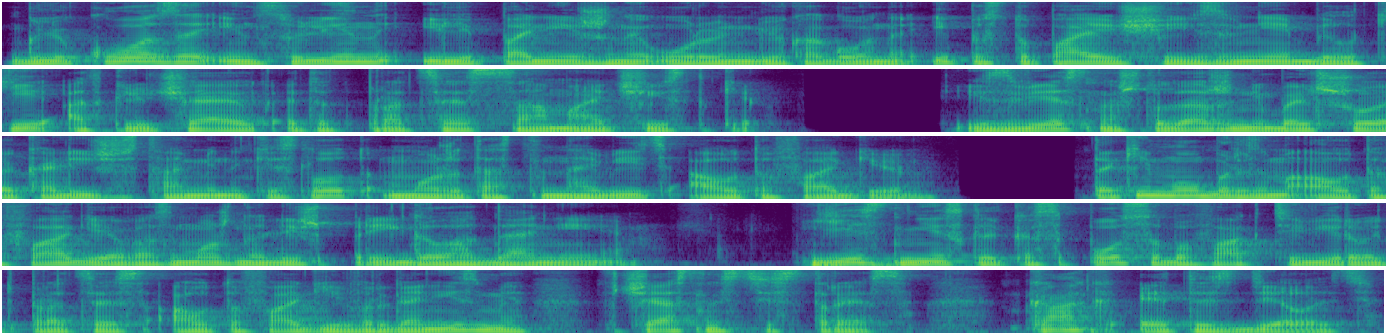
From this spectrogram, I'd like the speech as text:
Глюкоза, инсулин или пониженный уровень глюкагона и поступающие извне белки отключают этот процесс самоочистки – Известно, что даже небольшое количество аминокислот может остановить аутофагию. Таким образом, аутофагия возможна лишь при голодании. Есть несколько способов активировать процесс аутофагии в организме, в частности стресс. Как это сделать?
